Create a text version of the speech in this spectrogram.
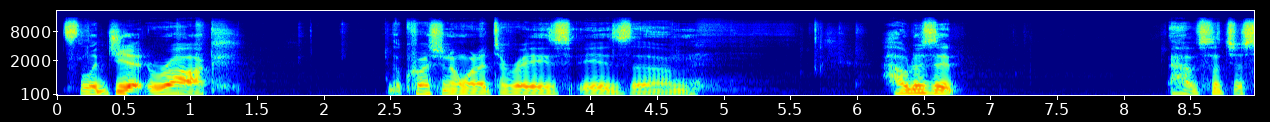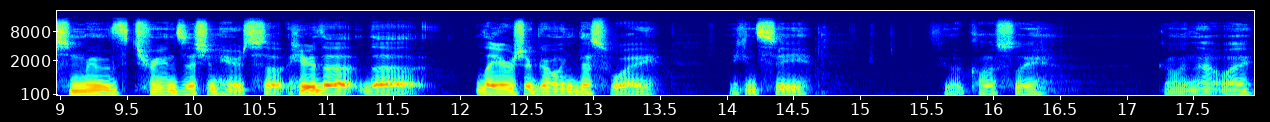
it's legit rock. The question I wanted to raise is um, how does it have such a smooth transition here? So here the the layers are going this way you can see, if you look closely, going that way.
